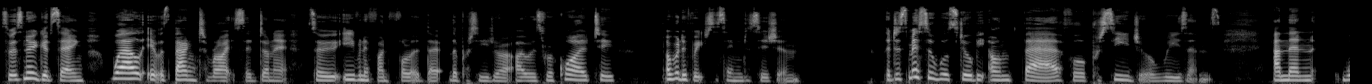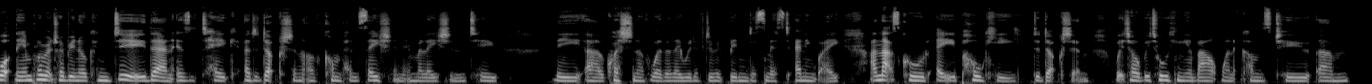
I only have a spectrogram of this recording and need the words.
So it's no good saying, well, it was bang to rights, they'd done it, so even if I'd followed the, the procedure I was required to, I would have reached the same decision. The dismissal will still be unfair for procedural reasons. And then what the employment tribunal can do then is take a deduction of compensation in relation to the uh, question of whether they would have been dismissed anyway. And that's called a Polkey deduction, which I'll be talking about when it comes to um,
